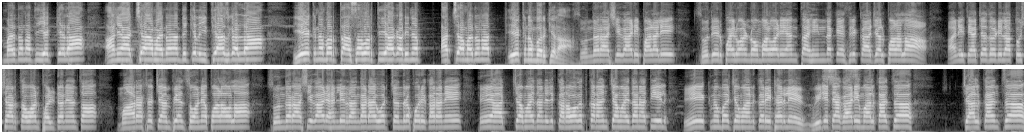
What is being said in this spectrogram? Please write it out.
मैदानात एक केला आणि आजच्या मैदानात देखील इतिहास घडला. एक नंबर तासावरती या गाडीने आजच्या मैदानात एक नंबर केला. सुंदर अशी गाडी पळाली. सुधीर पैलवान डोंबाळवाडे यांचा हिंद केसरी काजल पळाला. आणि त्याच्या जोडीला तुषार चव्हाण फलटण यांचा महाराष्ट्र चॅम्पियन सोन्या पळावला. सुंदर अशी गाडी आणली रंगाडायवर चंद्रपुरेकराने. हे आजच्या मैदानातील करावागतकरांच्या मैदानातील एक नंबरचे मानकरी ठरले. विजेत्या गाडी मालकांचं चालकांचं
